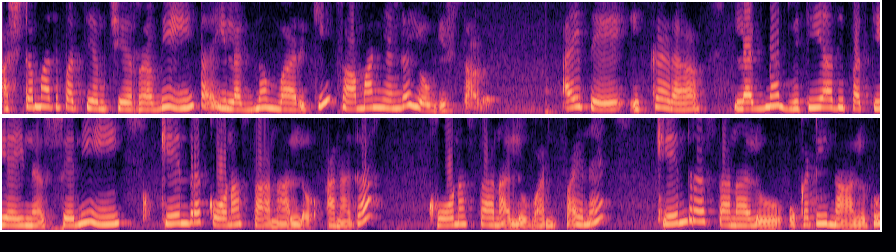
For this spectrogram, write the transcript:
అష్టమాధిపత్యం చే రవి ఈ లగ్నం వారికి సామాన్యంగా యోగిస్తాడు. అయితే ఇక్కడ లగ్న ద్వితీయాధిపతి అయిన శని కేంద్ర కోణ స్థానాల్లో అనగా కోణ స్థానాలు వన్ ఫైవ్ నైన్ కేంద్ర స్థానాలు ఒకటి నాలుగు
